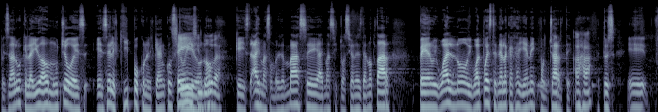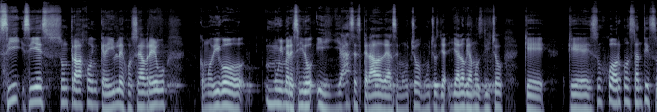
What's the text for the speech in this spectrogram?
pues algo que le ha ayudado mucho es, es el equipo con el que han construido, sin ¿no? duda. Que hay más hombres en base, hay más situaciones de anotar, pero igual no, igual puedes tener la caja llena y poncharte. Ajá. Entonces, eh, sí, sí es un trabajo increíble, José Abreu, como digo, muy merecido y ya se esperaba de hace mucho, muchos ya, ya lo habíamos dicho, que, que es un jugador constante y es,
